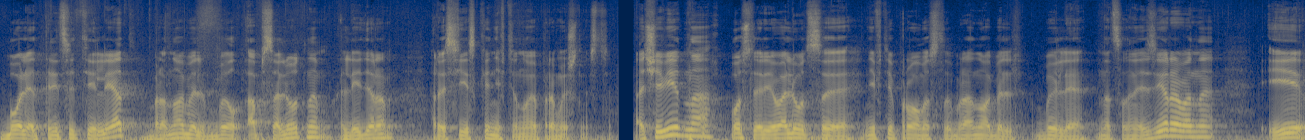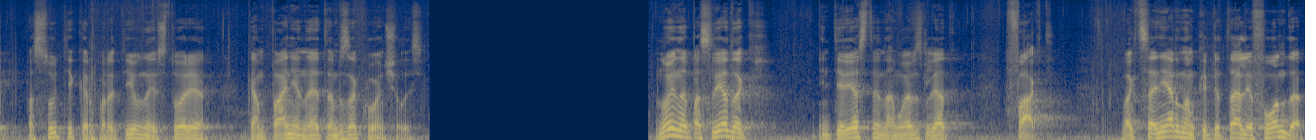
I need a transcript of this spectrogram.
более 30 лет Бранобель был абсолютным лидером российской нефтяной промышленности. Очевидно, после революции нефтепромыслы Бранобель были национализированы, и, по сути, корпоративная история компании на этом закончилась. Ну и напоследок, интересный, на мой взгляд, факт. В акционерном капитале фонда,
